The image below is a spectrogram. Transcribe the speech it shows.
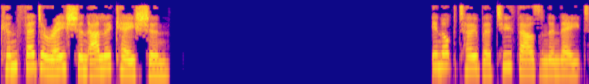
Confederation allocation In October 2008,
